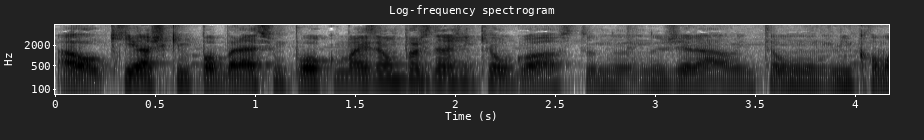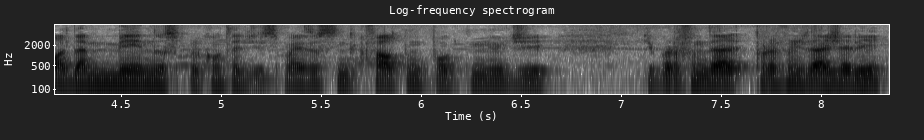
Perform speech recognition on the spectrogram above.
Uh, o que eu acho que empobrece um pouco, mas é um personagem que eu gosto no, no geral, então me incomoda menos por conta disso. Mas eu sinto que falta um pouquinho de de profundidade, profundidade ali.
